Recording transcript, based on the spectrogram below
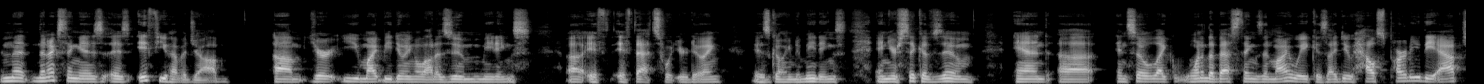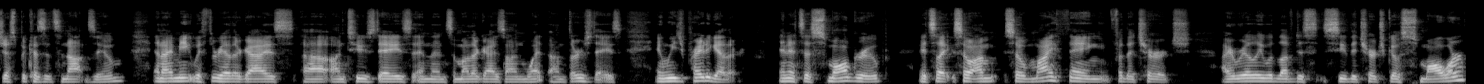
And then the next thing is is if you have a job, um, you're you might be doing a lot of Zoom meetings uh, if if that's what you're doing is going to meetings and you're sick of Zoom. And uh, and so like one of the best things in my week is I do House Party the app just because it's not Zoom. And I meet with three other guys uh, on Tuesdays and then some other guys on on Thursdays and we pray together. And it's a small group. It's like so I'm so my thing for the church I really would love to see the church go smaller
